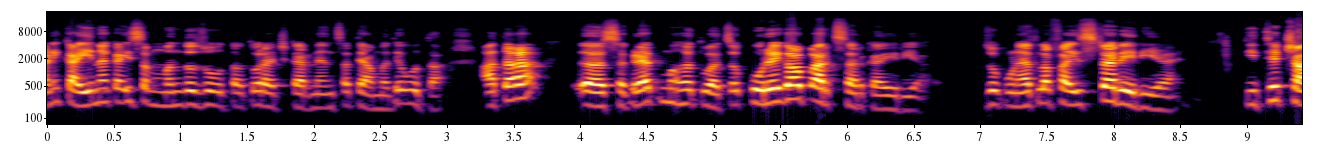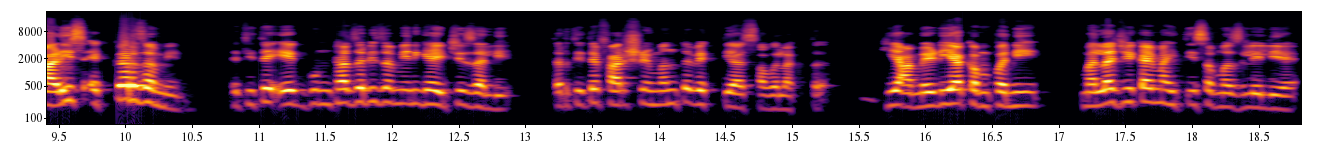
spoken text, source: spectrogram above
आणि काही ना काही संबंध जो होता तो राजकारण्यांचा त्यामध्ये होता. आता सगळ्यात महत्वाचं कोरेगाव पार्क सारखा एरिया जो पुण्यातला फाईव्ह स्टार एरिया आहे. तिथे चाळीस एकर जमीन तिथे एक गुंठा जरी जमीन घ्यायची झाली तर तिथे फार श्रीमंत व्यक्ती असावं लागतं. ही आमेडिया कंपनी मला जी काही माहिती समजलेली आहे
